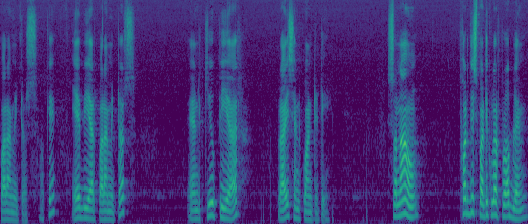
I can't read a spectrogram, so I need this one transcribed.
parameters. Okay. A, B are parameters and Q, P are price and quantity. So, now for this particular problem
